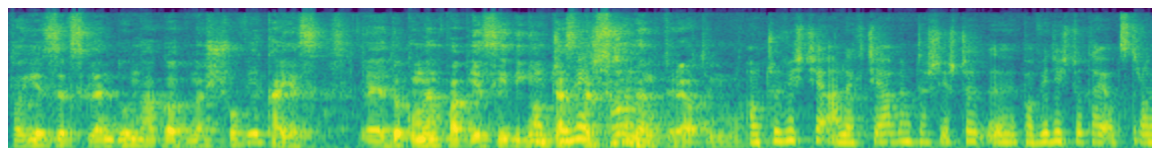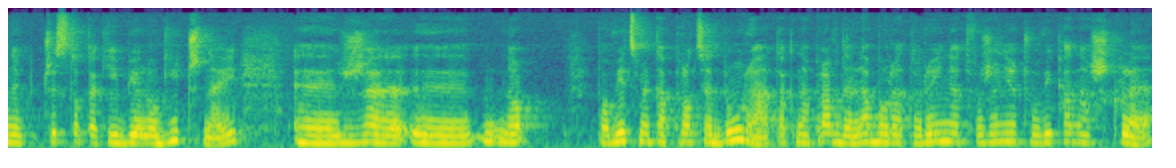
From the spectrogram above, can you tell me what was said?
to jest ze względu na godność człowieka. Jest e, dokument papieski Dignitas Oczywiście. Personem, który o tym mówi. Oczywiście, ale chciałabym też jeszcze y, powiedzieć tutaj od strony czysto takiej biologicznej, y, że no, powiedzmy ta procedura tak naprawdę laboratoryjna tworzenia człowieka na szkle,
